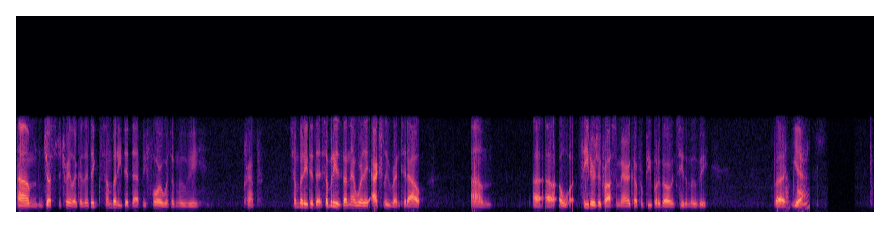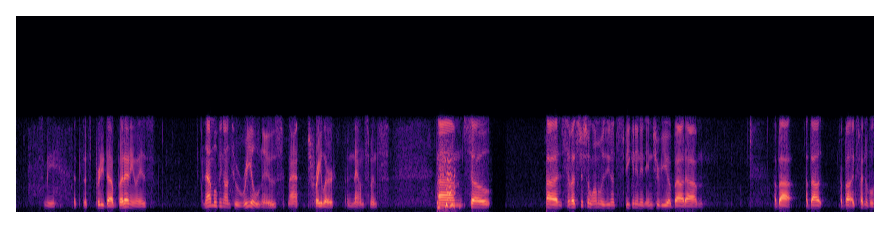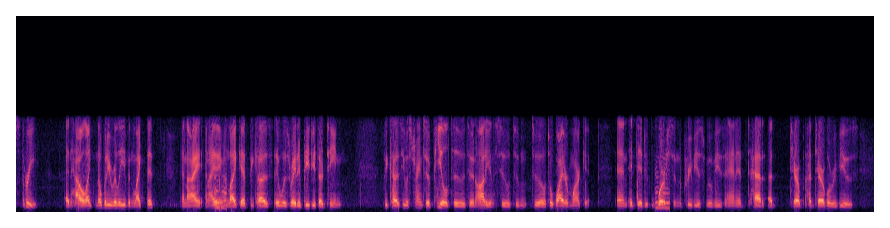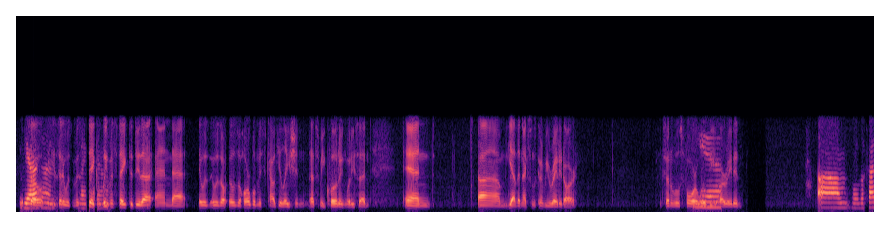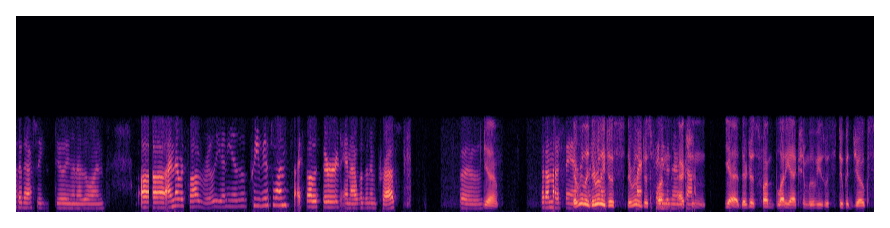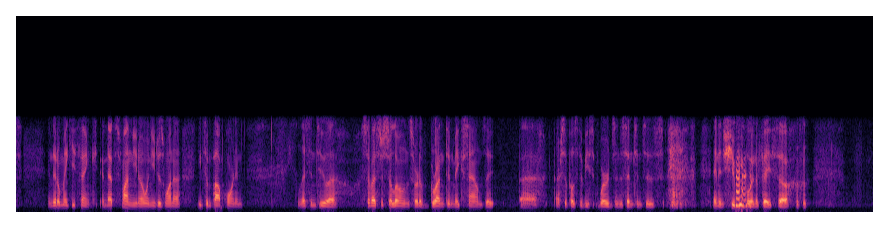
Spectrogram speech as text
um just the trailer because I think somebody did that before with a movie crap. Somebody did that. Somebody has done that where they actually rented out um uh, uh, uh, theaters across America for people to go and see the movie. But okay. yeah, to me that's that's pretty dumb. But anyways, now moving on to real news, not trailer announcements. Um, so uh, Sylvester Stallone was you know speaking in an interview about um about about about Expendables three and how like nobody really even liked it and I and I didn't even like it because it was rated PG-13 because he was trying to appeal to to an audience to to to to a wider market and it did Mm-hmm. worse than the previous movies, and it had a terrible had terrible reviews. Yeah. so he said it was a mistake, that. complete mistake to do that, and that it was it was a, it was a horrible miscalculation. That's me quoting what he said, and um yeah, the next one's going to be rated R. Expendables four will be Yeah. Um, well, the fact that they're actually doing another one. Uh, I never saw really any of the previous ones. I saw the third, and I wasn't impressed. Uh, Yeah. but I'm not a fan. They're really so, they're really know. just they're really just fun action. Yeah, they're just fun bloody action movies with stupid jokes, and they don't make you think, and that's fun. You know, when you just want to eat some popcorn and listen to uh, Sylvester Stallone sort of grunt and make sounds that uh, are supposed to be words in the sentences, and then shoot people in the face. So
